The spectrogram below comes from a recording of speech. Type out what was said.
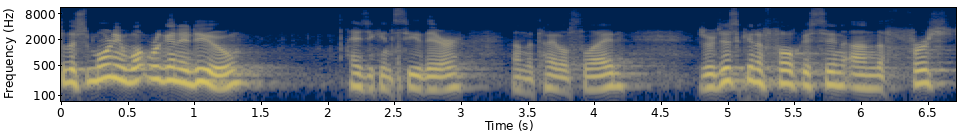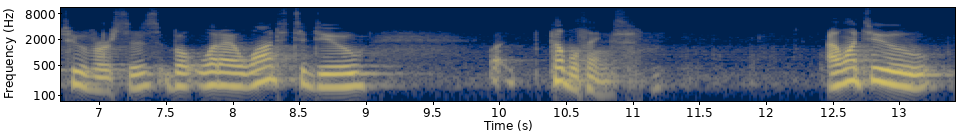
So, this morning, what we're going to do, as you can see there on the title slide, is we're just going to focus in on the first two verses. But what I want to do, a couple things. I want to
